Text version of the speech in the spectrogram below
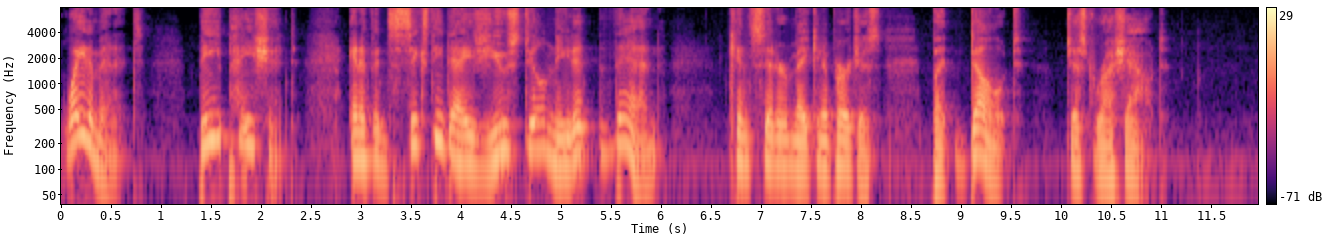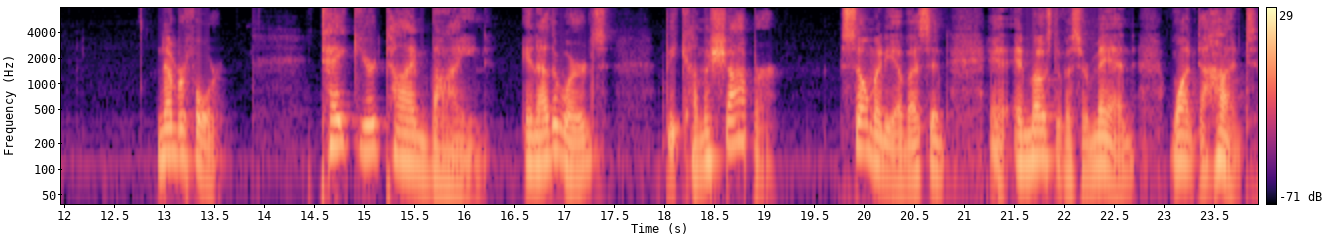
Wait a minute. Be patient. And if in 60 days you still need it, then consider making a purchase, but don't just rush out. Number four, take your time buying. In other words, become a shopper. So many of us, and, and, and most of us are men, want to hunt.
